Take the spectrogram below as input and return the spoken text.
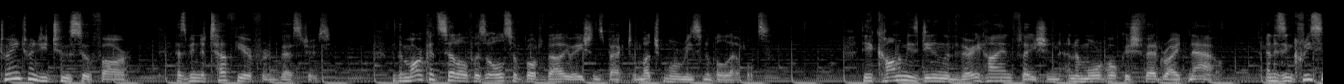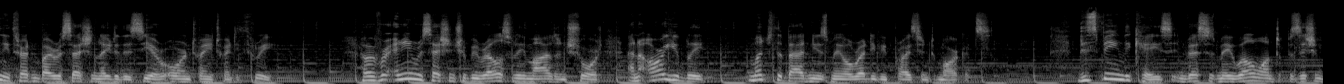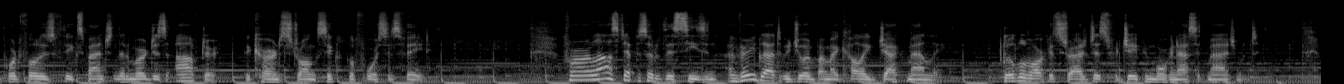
2022 so far has been a tough year for investors, but the market sell off has also brought valuations back to much more reasonable levels. The economy is dealing with very high inflation and a more hawkish Fed right now, and is increasingly threatened by recession later this year or in 2023. However, any recession should be relatively mild and short, and arguably, much of the bad news may already be priced into markets. This being the case, investors may well want to position portfolios for the expansion that emerges after the current strong cyclical forces fade. For our last episode of this season, I'm very glad to be joined by my colleague Jack Manley, Global Market Strategist for JP Morgan Asset Management,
